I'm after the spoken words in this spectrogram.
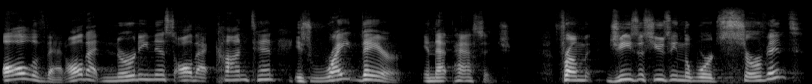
all of that, all that nerdiness, all that content is right there in that passage. From Jesus using the word servant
